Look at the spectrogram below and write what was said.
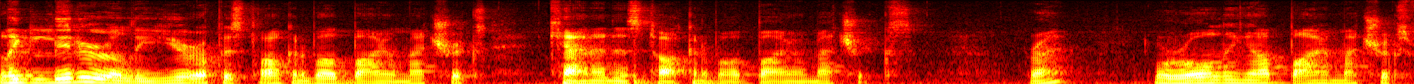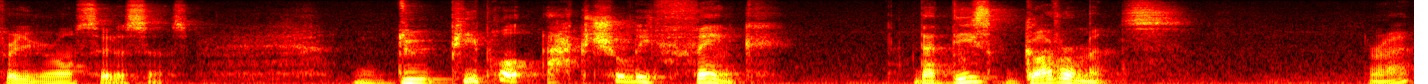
Like literally, Europe is talking about biometrics, Canada is talking about biometrics, right? Rolling up biometrics for your own citizens. Do people actually think that these governments, right,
